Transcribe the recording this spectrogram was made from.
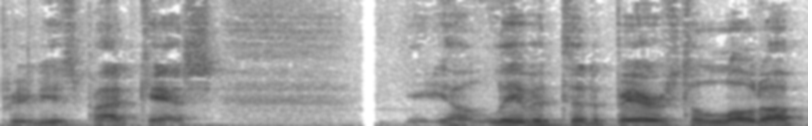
previous podcasts. You know, leave it to the Bears to load up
